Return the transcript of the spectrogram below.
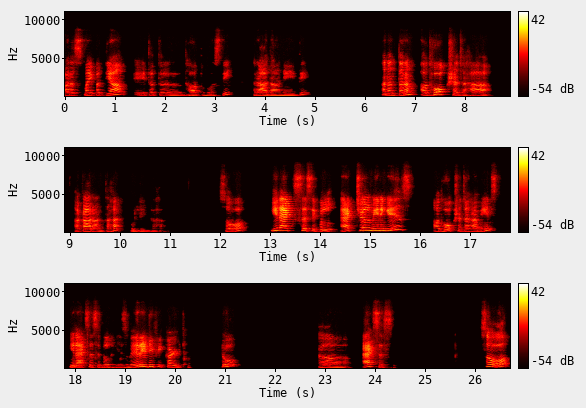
परस्मैपद्याम् एतत् धातुः अस्ति रादाने इति। अनन्तरम् अधोक्षजः अकारान्तः पुल्लिङ्गः। So, inaccessible, actual meaning is adhokshajaha means inaccessible. He is very difficult to uh, access. So,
